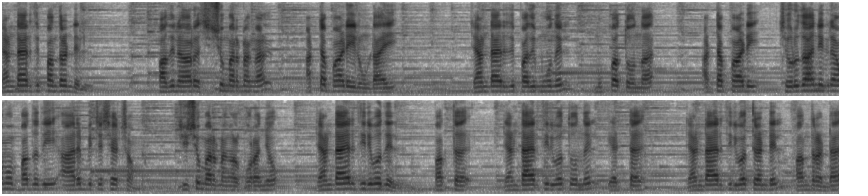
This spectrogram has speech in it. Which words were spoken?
രണ്ടായിരത്തി പന്ത്രണ്ടിൽ പതിനാറ് ശിശുമരണങ്ങൾ അട്ടപ്പാടിയിലുണ്ടായി. രണ്ടായിരത്തി പതിമൂന്നിൽ മുപ്പത്തൊന്ന് അട്ടപ്പാടി ചെറുധാന്യ ഗ്രാമം പദ്ധതി ആരംഭിച്ച ശേഷം ശിശുമരണങ്ങൾ കുറഞ്ഞു. രണ്ടായിരത്തി ഇരുപതിൽ പത്ത് രണ്ടായിരത്തി ഇരുപത്തൊന്നിൽ എട്ട് രണ്ടായിരത്തി ഇരുപത്തിരണ്ടിൽ പന്ത്രണ്ട്.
